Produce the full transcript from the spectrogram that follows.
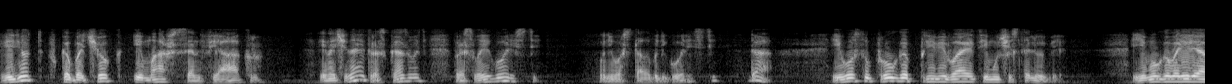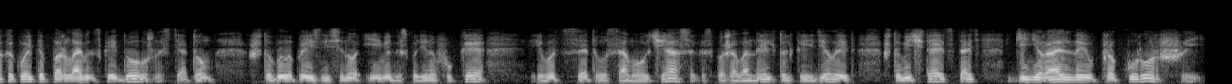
ведет в кабачок и маш сен-фиакр и начинает рассказывать про свои горести. У него стало быть горести? Да. Его супруга прививает ему честолюбие. Ему говорили о какой-то парламентской должности, о том, что было произнесено имя господина Фуке, и вот с этого самого часа госпожа Ванель только и делает, что мечтает стать генеральной прокуроршей.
